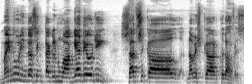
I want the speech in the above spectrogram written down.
ਮੈਨੂੰ ਰਿੰਦਰ ਸਿੰਘ ਤੱਕ ਨੂੰ ਆਗਿਆ ਦਿਓ ਜੀ। ਸਤਿ ਸ਼੍ਰੀ ਅਕਾਲ। ਨਮਸਕਾਰ। ਖੁਦਾ ਹਾਫਿਜ਼।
